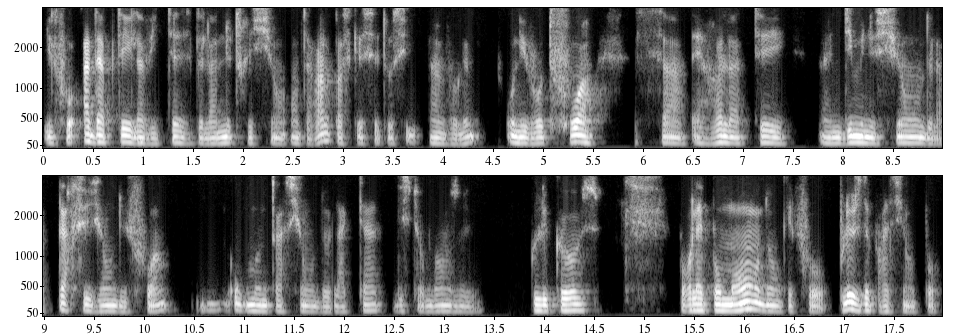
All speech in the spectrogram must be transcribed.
Il faut adapter la vitesse de la nutrition entérale parce que c'est aussi un volume. Au niveau de foie, ça est relaté à une diminution de la perfusion du foie, augmentation de lactate, disturbance du glucose. Pour les poumons, donc il faut plus de pression pour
